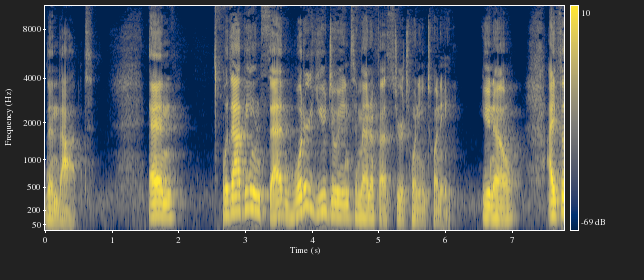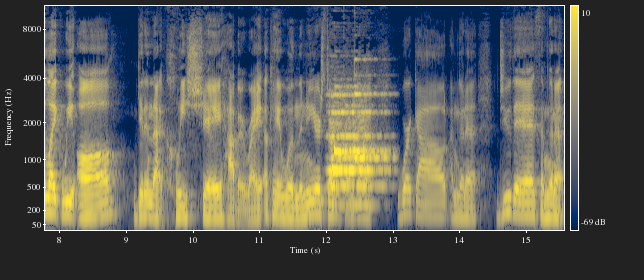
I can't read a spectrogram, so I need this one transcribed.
than that. And with that being said, what are you doing to manifest your 2020? You know, I feel like we all get in that cliche habit, right? Okay, when the new year starts, work out. I'm gonna do this. I'm gonna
